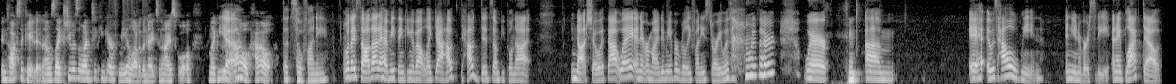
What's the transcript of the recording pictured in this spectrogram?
intoxicated. And I was like, she was the one taking care of me a lot of the nights in high school. I'm like, yeah. How? How? That's so funny. When I saw that, it had me thinking about like, yeah, how how did some people not not show it that way? And it reminded me of a really funny story with with her where um it, it was Halloween in university and I blacked out.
